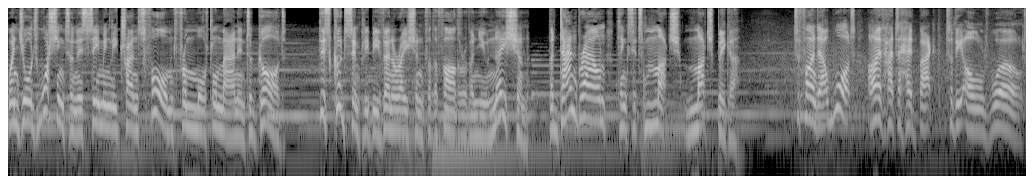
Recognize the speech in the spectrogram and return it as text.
when George Washington is seemingly transformed from mortal man into God. This could simply be veneration for the father of a new nation, but Dan Brown thinks it's much, much bigger. To find out what, I've had to head back to the old world.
